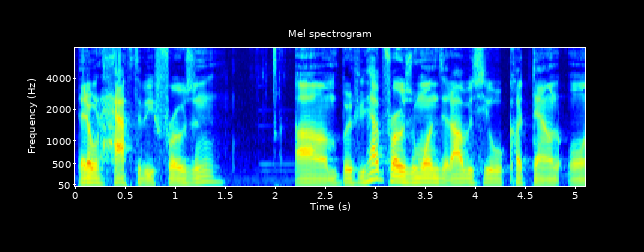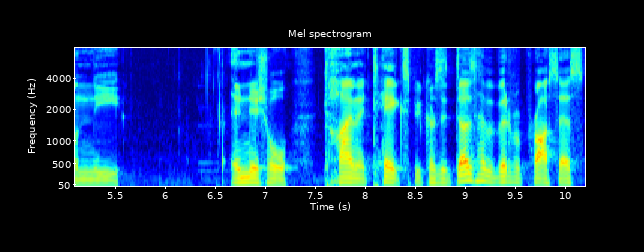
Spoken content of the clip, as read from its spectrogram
They don't have to be frozen. Um, but if you have frozen ones, it obviously will cut down on the initial time it takes because it does have a bit of a process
